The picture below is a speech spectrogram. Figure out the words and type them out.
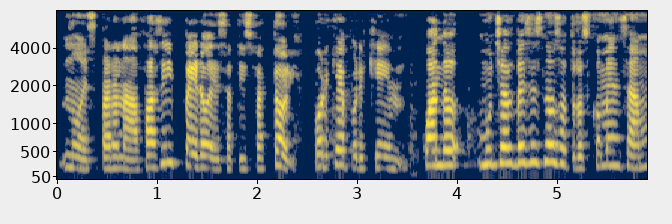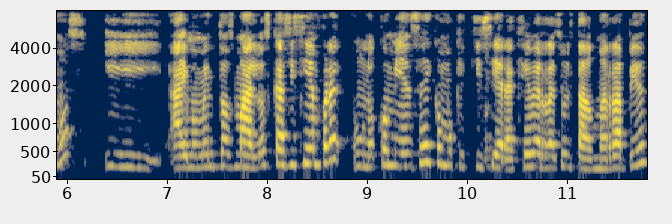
no es para nada fácil, pero es satisfactorio. ¿Por qué? Porque cuando muchas veces nosotros comenzamos y hay momentos malos, casi siempre uno comienza y como que quisiera que ver resultados más rápido,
